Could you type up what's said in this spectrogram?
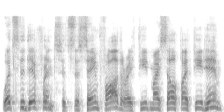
What's the difference? It's the same father. I feed myself, I feed him.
